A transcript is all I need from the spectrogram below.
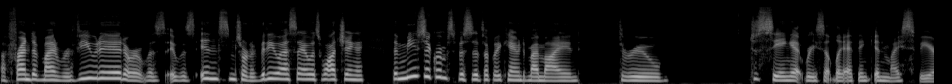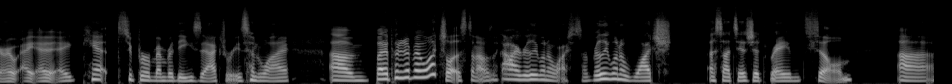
a friend of mine reviewed it, or it was it was in some sort of video essay I was watching. The music room specifically came to my mind through just seeing it recently. I think in my sphere, I I, I can't super remember the exact reason why, um, but I put it on my watch list, and I was like, oh, I really want to watch this. I really want to watch a Satyajit Ray film. Uh,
